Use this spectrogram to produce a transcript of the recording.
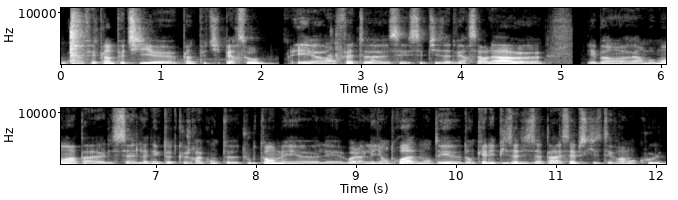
Donc on a fait plein de petits, euh, plein de petits persos. Et euh, en fait, euh, ces, ces petits adversaires-là, et ben à un moment, c'est l'anecdote que je raconte tout le temps, mais les, voilà, l'ayant droit a demandé dans quel épisode ils apparaissaient parce qu'ils étaient vraiment cool.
